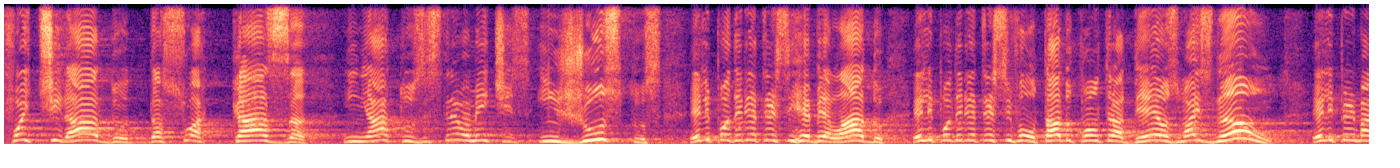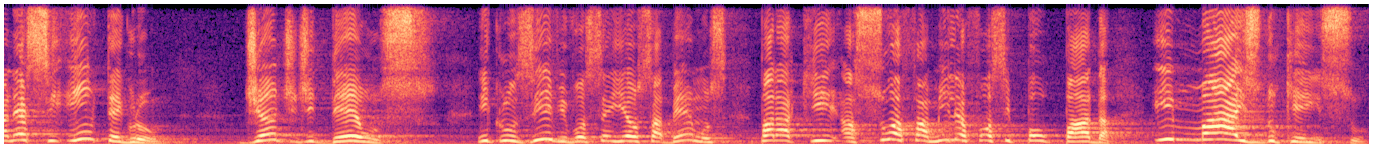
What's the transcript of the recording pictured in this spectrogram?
foi tirado da sua casa em atos extremamente injustos. Ele poderia ter se rebelado, ele poderia ter se voltado contra Deus, mas não, ele permanece íntegro diante de Deus. Inclusive, você e eu sabemos, para que a sua família fosse poupada, e mais do que isso,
